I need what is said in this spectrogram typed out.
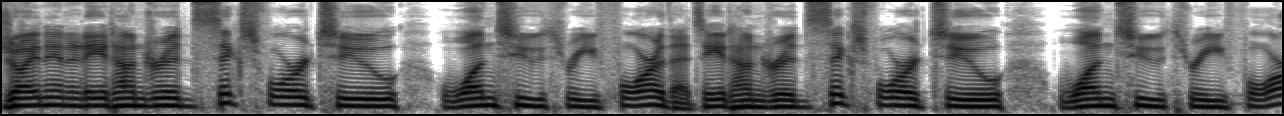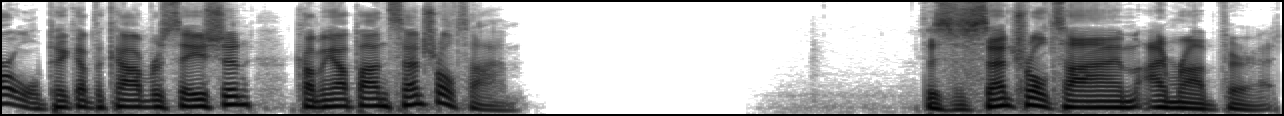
Join in at 800 642 1234. That's 800 642 1234. We'll pick up the conversation coming up on Central Time. This is Central Time. I'm Rob Ferrett.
